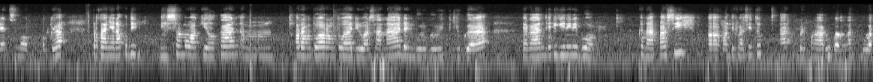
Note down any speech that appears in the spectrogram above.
dan semoga pertanyaan aku di, bisa mewakilkan um, orang tua orang tua di luar sana dan guru-guru juga, ya kan? Jadi gini nih, Bu. Kenapa sih uh, motivasi itu bisa berpengaruh banget buat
